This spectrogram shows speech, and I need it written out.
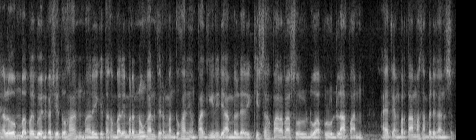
Shalom Bapak Ibu yang dikasih Tuhan. Mari kita kembali merenungkan firman Tuhan yang pagi ini diambil dari kisah para rasul 28 Ayat yang pertama sampai dengan 10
